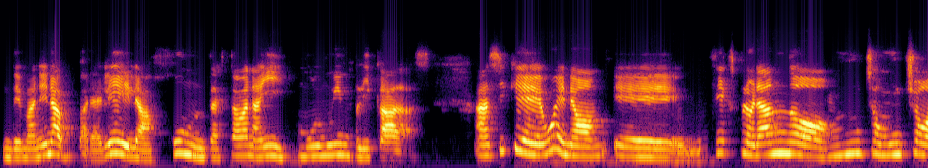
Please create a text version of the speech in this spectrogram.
de manera paralela, junta, estaban ahí muy, muy implicadas. Así que bueno, eh, fui explorando mucho, mucho,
